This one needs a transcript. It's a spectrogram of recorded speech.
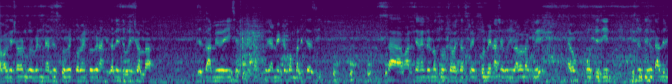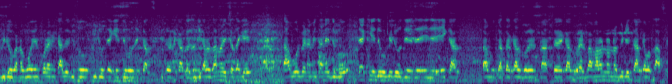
আমাকে স্মরণ করবেন মেসেজ করবেন কমেন্ট করবেন, আমি জানিয়ে দেবো ইনশাল্লাহ। যেহেতু আমিও এই সেকশনে কাজ করি, আমি একটা কোম্পানিতে আছি। তা আমার চ্যানেলটা নতুন, সবাই সাবস্ক্রাইব করবেন, আশা করি ভালো লাগবে। এবং প্রতিদিন কিছু কিছু কাজের ভিডিও বানাবো। এরপর আমি কাজের কিছু ভিডিও দেখিয়ে দেবো যে কাজ, কী ধরনের কাজ হয়। যদি কারও জানার ইচ্ছা থাকে, তাও বলবেন, আমি জানিয়ে দেবো। দেখিয়ে দেবো ভিডিও দিয়ে যে এই যে এই কাজ তাবু কাতার কাজ বলেন, প্লাস্টারের কাজ বলেন, বা আমার অন্য অন্য ভিডিওতে হালকা পাতলা আছে।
